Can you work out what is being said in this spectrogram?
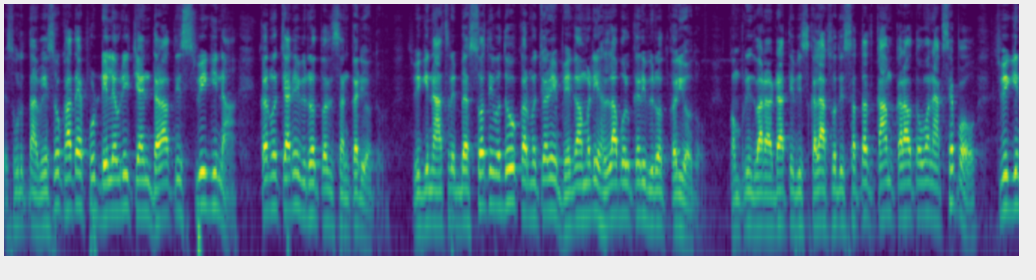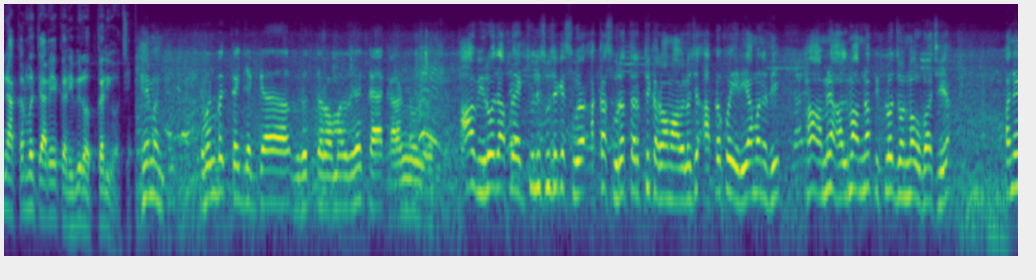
તે સુરતના વેસુ ખાતે ફૂડ ડિલિવરી ચેન ધરાવતી સ્વિગીના કર્મચારીએ વિરોધ પ્રદર્શન કર્યું હતું. સ્વિગીના આશરે બસોથી વધુ કર્મચારીઓ ભેગા મળી હલ્લાબોલ કરી વિરોધ કર્યો હતો. કંપની દ્વારા અઢારથી વીસ કલાક સુધી સતત કામ કરાવતો હોવાના આક્ષેપો સ્વિગીના કર્મચારીએ કરી વિરોધ કર્યો છે. હેમંત. હેમંતભાઈ કઈ જગ્યા વિરોધ કરવામાં આવ્યો છે? કયા કારણનો વિરોધ છે? આ વિરોધ આપણે એકચ્યુઅલી શું છે કે આખા સુરત તરફથી કરવામાં આવેલો છે. આપણે કોઈ એરિયામાં નથી. હા અમને હાલમાં અમના પીપલોજ ઝોનમાં ઊભા છીએ. અને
